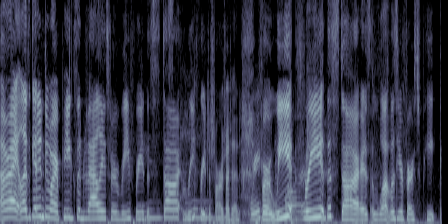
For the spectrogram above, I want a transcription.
All right, let's get into our peaks and valleys for We Free the Star. We Free the Stars, I said. For We stars. Free the Stars. What was your first peak?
